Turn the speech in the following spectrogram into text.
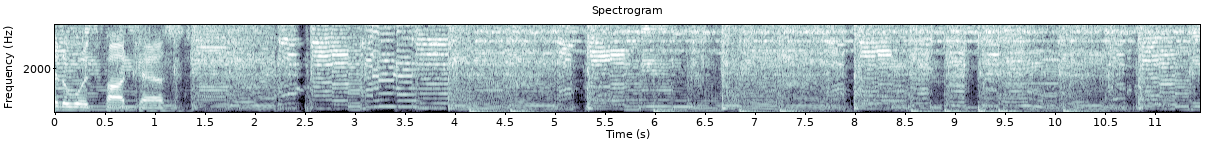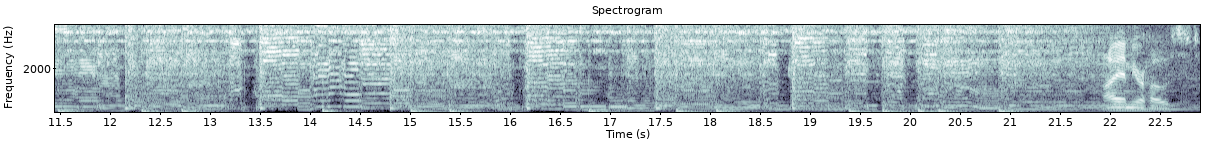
Into the Woods podcast. I am your host,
